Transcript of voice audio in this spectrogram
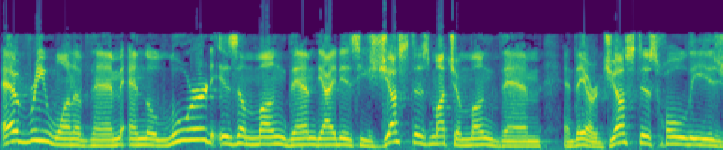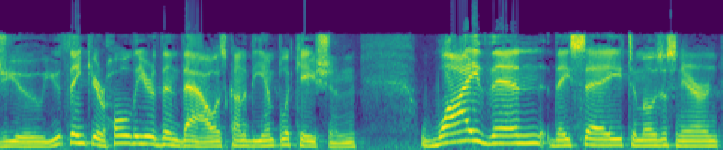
every one of them, and the Lord is among them. The idea is He's just as much among them, and they are just as holy as you. You think you're holier than thou, is kind of the implication. Why then, they say to Moses and Aaron,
